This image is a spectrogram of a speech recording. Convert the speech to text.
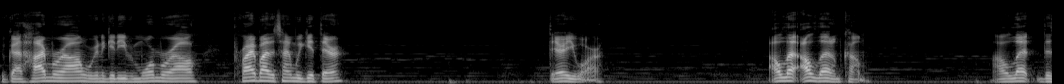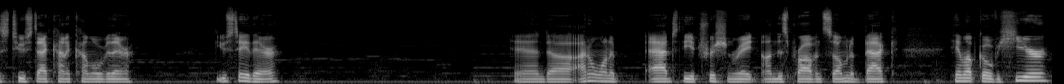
We've got high morale. We're going to get even more morale probably by the time we get there. There you are. I'll let I'll let them come. I'll let this two stack kind of come over there. You stay there. And uh, I don't want to add to the attrition rate on this province, so I'm going to back him up, go over here.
